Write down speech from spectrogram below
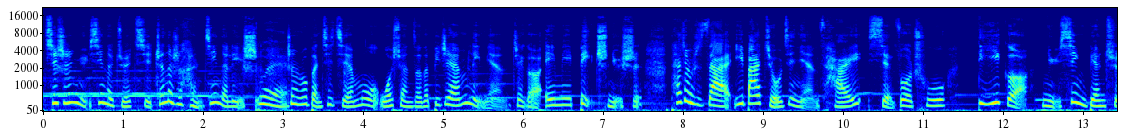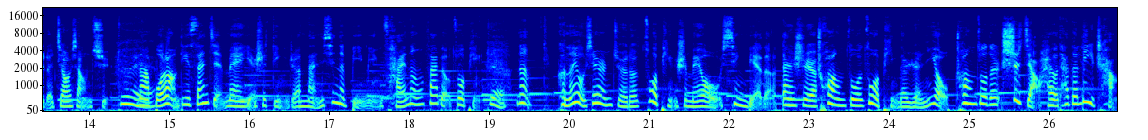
其实女性的崛起真的是很近的历史。对，正如本期节目我选择的 BGM 里面这个 Amy Beach 女士，她就是在一八九几年才写作出。第一个女性编曲的交响曲，对，那勃朗第三姐妹也是顶着男性的笔名才能发表作品，对。那可能有些人觉得作品是没有性别的，但是创作作品的人有，创作的视角还有他的立场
